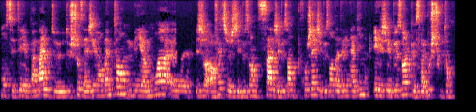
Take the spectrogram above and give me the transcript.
bon, c'était pas mal de, choses à gérer en même temps, mais euh, moi, euh, en fait, j'ai besoin de ça, j'ai besoin de projets, j'ai besoin d'adrénaline, et j'ai besoin que ça bouge tout le temps.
